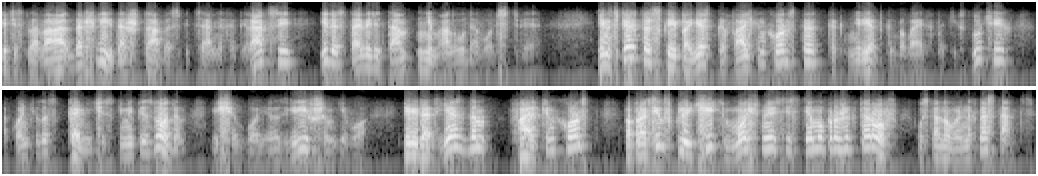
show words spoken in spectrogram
Эти слова дошли до штаба специальных операций и доставили там немало удовольствия. Инспекторская поездка Фалькенхорста, как нередко бывает в таких случаях, окончилась комическим эпизодом, еще более разъярившим его. Перед отъездом Фалькенхорст попросил включить мощную систему прожекторов, установленных на станции.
